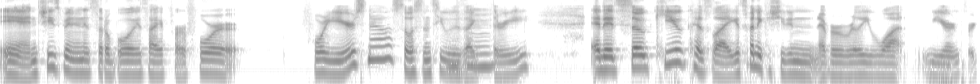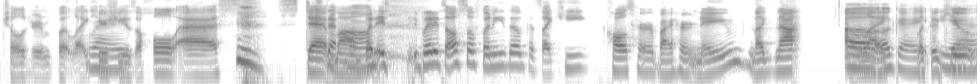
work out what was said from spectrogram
and she's been in his little boy's life for four four years now. So since he was Mhm. like three. And it's so cute because, like, it's funny because she didn't ever really want yearn mm. for children, but like here she is a whole ass stepmom. But it's but it's also funny though because like he calls her by her name, like not uh, Oh, like okay. like a cute, yeah.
